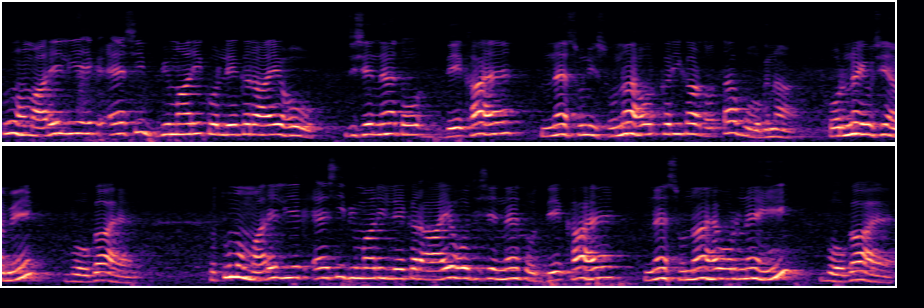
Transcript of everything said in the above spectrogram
तुम हमारे लिए एक ऐसी बीमारी को लेकर आए हो, जिसे न तो देखा है, न सुनी सुना है, और करी का अर्थ होता है भोगना, और न उसे हमें भोगा है। तो तुम हमारे लिए एक ऐसी बीमारी लेकर आए हो जिसे न तो देखा है, न सुना है और न ही भोगा है।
